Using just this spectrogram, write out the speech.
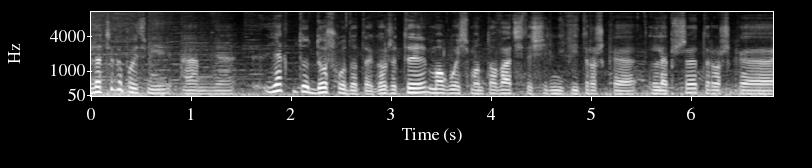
Dlaczego powiedz mi, jak to doszło do tego, że ty mogłeś montować te silniki troszkę lepsze, troszkę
